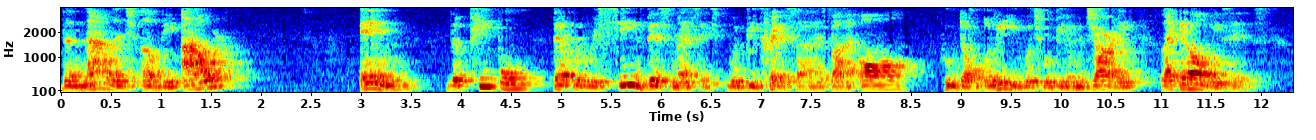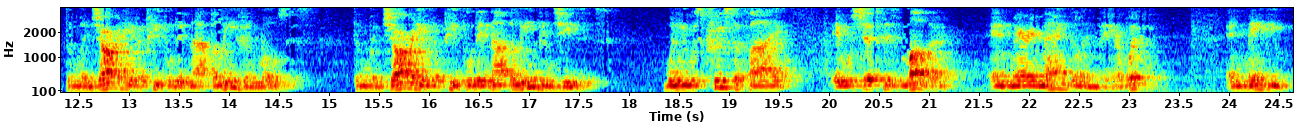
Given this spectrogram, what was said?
the knowledge of the hour and the people that would receive this message would be criticized by all who don't believe, which would be the majority, like it always is. The majority of the people did not believe in Moses. The majority of the people did not believe in Jesus. When he was crucified, it was just his mother and Mary Magdalene there with him. And maybe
